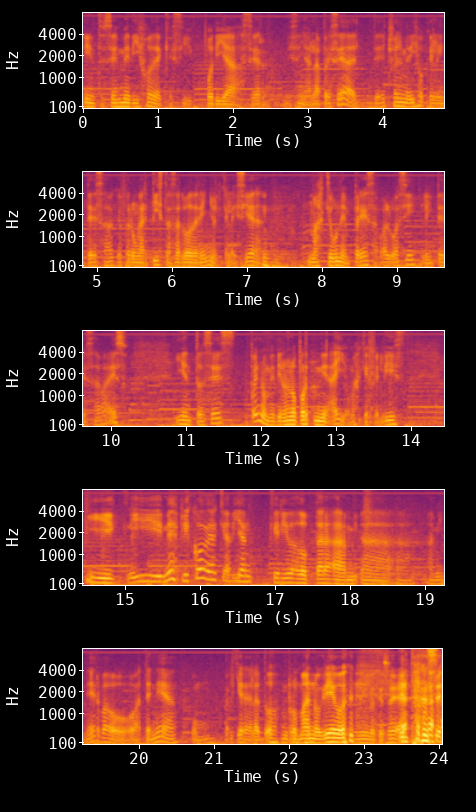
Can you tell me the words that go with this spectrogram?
y entonces me dijo de que sí podía hacer, diseñar la presea. De hecho, él me dijo que le interesaba que fuera un artista salvadoreño el que la hiciera, más que una empresa o algo así, le interesaba eso. Y entonces, bueno, me dieron la oportunidad y yo más que feliz. Y, y me explicó vea, que habían querido adoptar a, a, a, Minerva o Atenea, como cualquiera de las dos, romano, griego, mm, lo que sea. Entonces,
